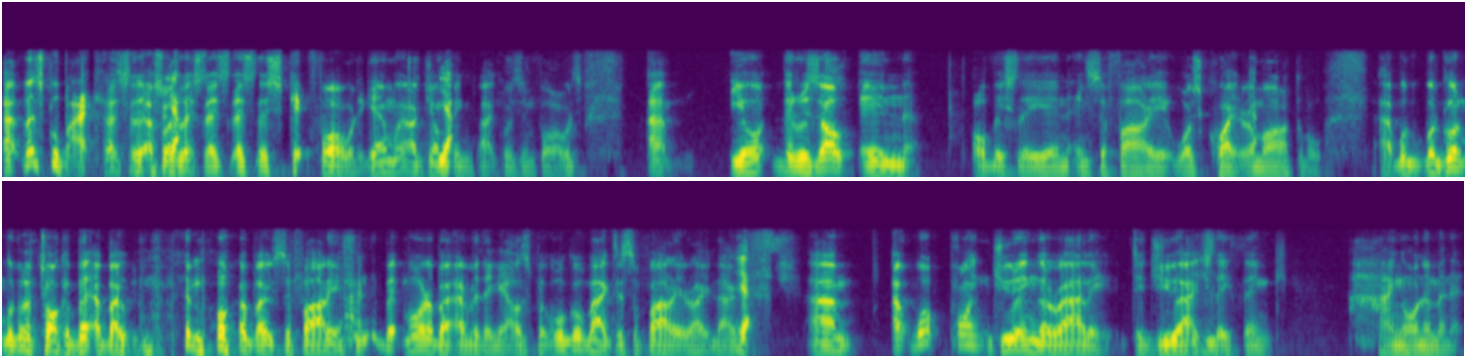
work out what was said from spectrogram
Uh, let's go back. Let's uh, sorry, yeah. let's, let's let's let's skip forward again. We are jumping yeah. backwards and forwards. Um, you know, the result in obviously in, in Safari was quite remarkable. Uh, we're, we're, going we're going to talk a bit about a bit more about Safari and a bit more about everything else, but we'll go back to Safari right now. Yes. Um, at what point during the rally did you mm-hmm. actually mm-hmm. think, hang on a minute,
